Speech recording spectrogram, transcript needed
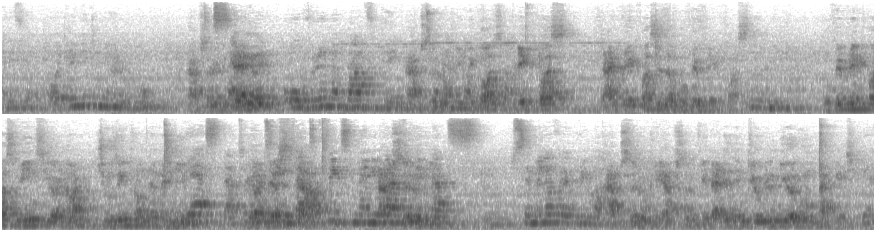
And if you're ordering it in your room, absolutely. Then over and above thing. That's what I'm absolutely because breakfast, that breakfast is a buffet breakfast. Mm. Buffet breakfast means you are not choosing from the menu. Yes, that's You what I'm saying. just, That's uh, a fixed menu. That's, absolutely. that's similar for everyone. Absolutely, absolutely. That is included in your room package. Yes.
